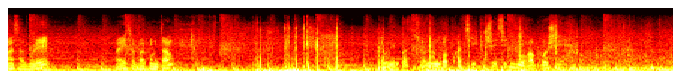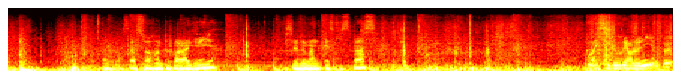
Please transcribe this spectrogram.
Commence à bouler. Ils sont pas contents. On n'est pas sur un endroit pratique. Je vais essayer de vous rapprocher. ça sort un peu par la grille. Il se demande qu'est-ce qui se passe. On va essayer d'ouvrir le nid un peu.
